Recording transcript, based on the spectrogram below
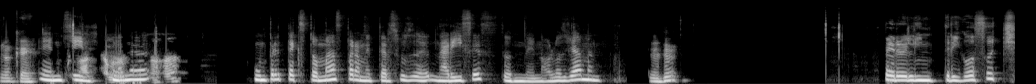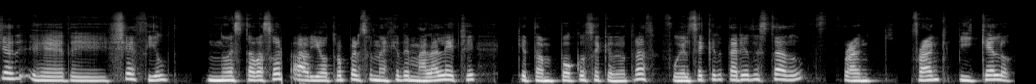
Ok. En fin, Ah, un pretexto más para meter sus narices donde no los llaman. Pero el intrigoso Che- eh, de Sheffield no estaba solo. Había otro personaje de mala leche que tampoco se quedó atrás. Fue el secretario de Estado, Frank, Frank B. Kellogg,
